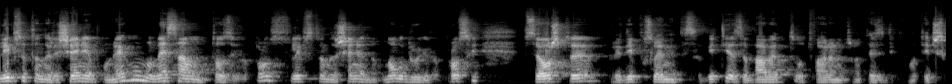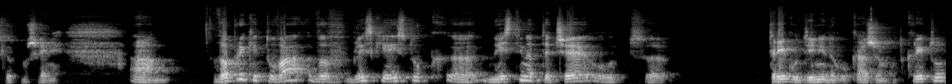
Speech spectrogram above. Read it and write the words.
липсата на решение по него, но не само този въпрос, липсата на решение на много други въпроси все още преди последните събития забавят отварянето на тези дипломатически отношения. А, въпреки това, в Близкия изток наистина тече от три години, да го кажем открито,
